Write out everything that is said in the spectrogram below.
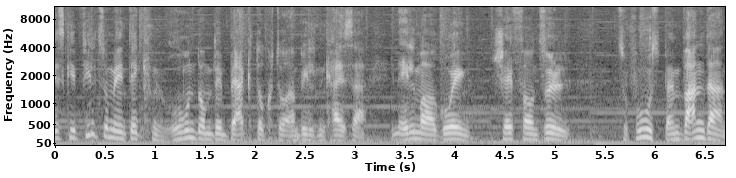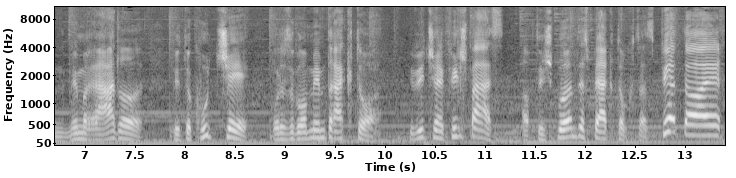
Es gibt viel zum Entdecken rund um den Bergdoktor am Wilden Kaiser in Elmau, Going, Schäffer und Syll. Zu Fuß, beim Wandern, mit dem Radl, mit der Kutsche oder sogar mit dem Traktor. Ich wünsche euch viel Spaß auf den Spuren des Bergdoktors. Pfiat euch!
